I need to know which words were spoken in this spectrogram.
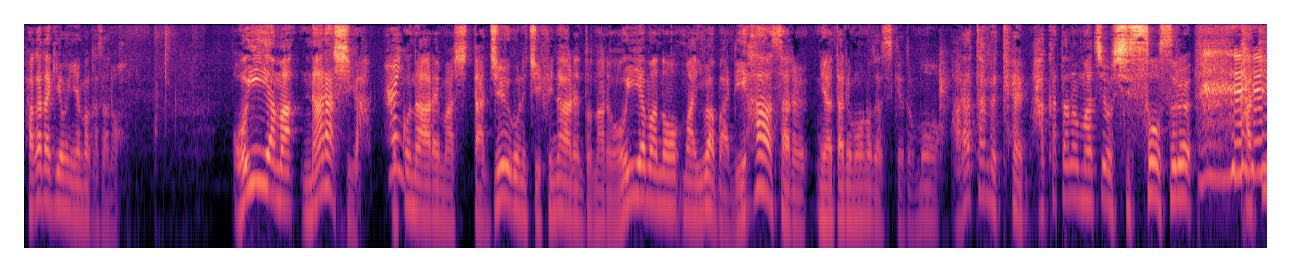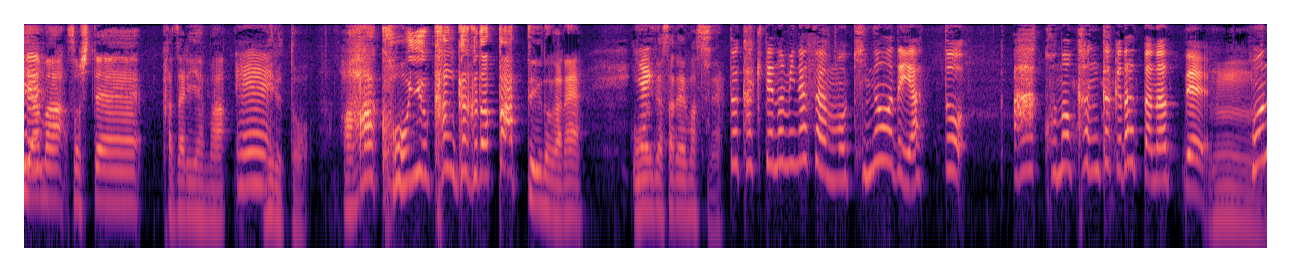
博多祇園山笠の追い山奈良市が行われました、はい、15日フィナーレとなる追い山の、まあ、いわばリハーサルにあたるものですけども改めて博多の街を疾走する 滝山そして飾り山、見るとああこういう感覚だったっていうのがね思い出されますね。きっと書き手の皆さんも昨日でやっとあこの感覚だったなって、本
